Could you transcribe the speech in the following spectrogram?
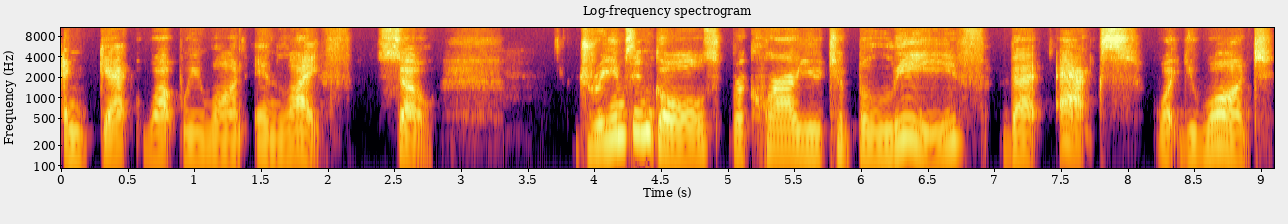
and get what we want in life. So, Dreams and goals require you to believe that X, what you want,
